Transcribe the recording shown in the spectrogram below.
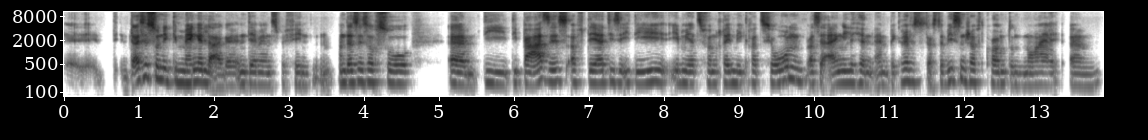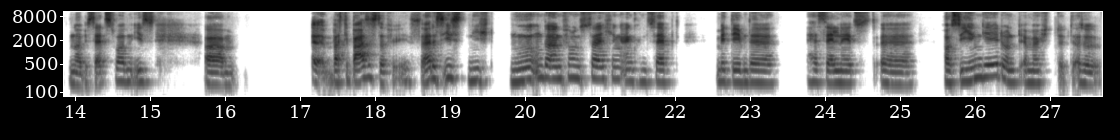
äh, das ist so eine Gemengelage, in der wir uns befinden. Und das ist auch so die, die Basis, auf der diese Idee eben jetzt von Remigration, was ja eigentlich ein, ein Begriff ist, der aus der Wissenschaft kommt und neu, ähm, neu besetzt worden ist, ähm, äh, was die Basis dafür ist. Ja? Das ist nicht nur unter Anführungszeichen ein Konzept, mit dem der Herr Sellner jetzt äh, hausieren geht und er möchte also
